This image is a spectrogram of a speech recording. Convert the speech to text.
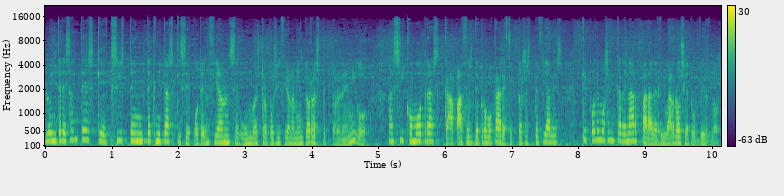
lo interesante es que existen técnicas que se potencian según nuestro posicionamiento respecto al enemigo, así como otras capaces de provocar efectos especiales que podemos encadenar para derribarlos y aturdirlos,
